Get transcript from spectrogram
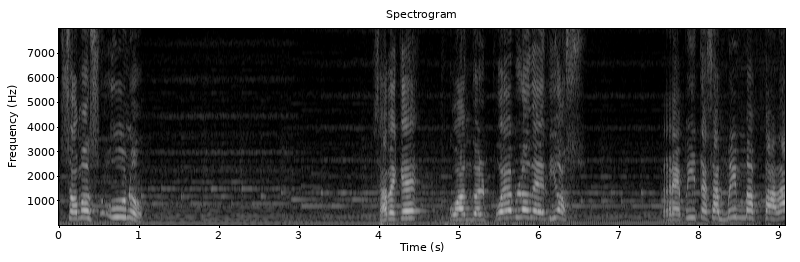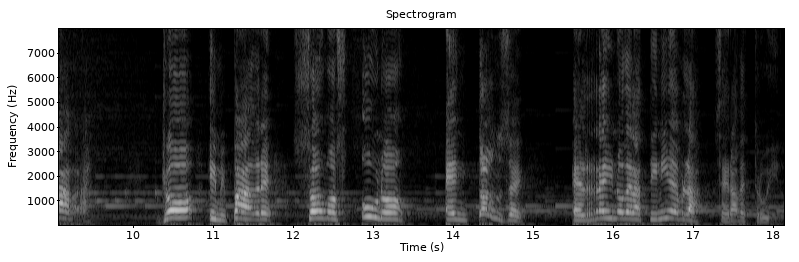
somos uno. ¿Sabe qué? Cuando el pueblo de Dios repite esas mismas palabras, yo y mi Padre somos uno, entonces el reino de las tinieblas será destruido.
